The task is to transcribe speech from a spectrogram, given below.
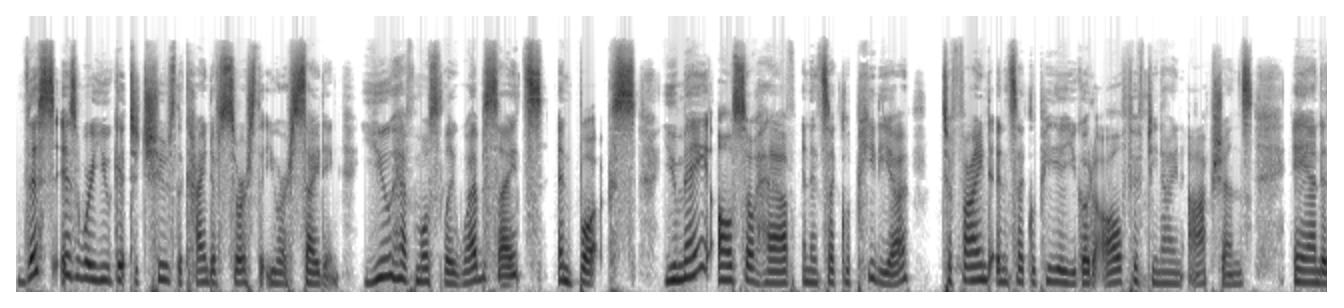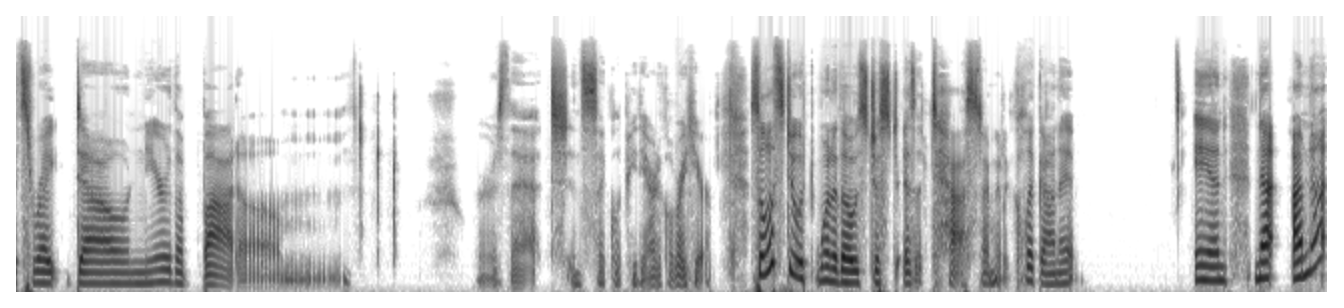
this is where you get to choose the kind of source that you are citing. You have mostly websites and books. You may also have an encyclopedia to find an encyclopedia, you go to all 59 options, and it's right down near the bottom where is that encyclopedia article? Right here. So let's do one of those just as a test. I'm going to click on it. And now i'm not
